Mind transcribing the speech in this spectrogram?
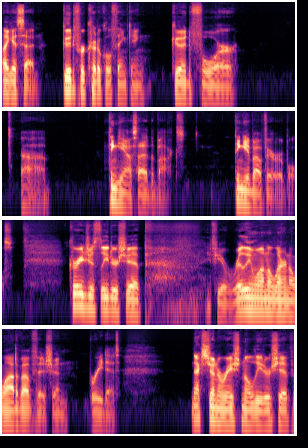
like I said, good for critical thinking, good for uh, thinking outside of the box thinking about variables. Courageous leadership. If you really want to learn a lot about vision, read it. Next generational leadership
